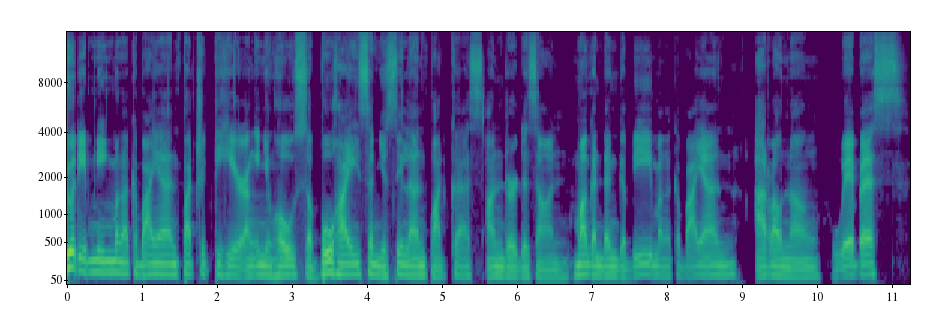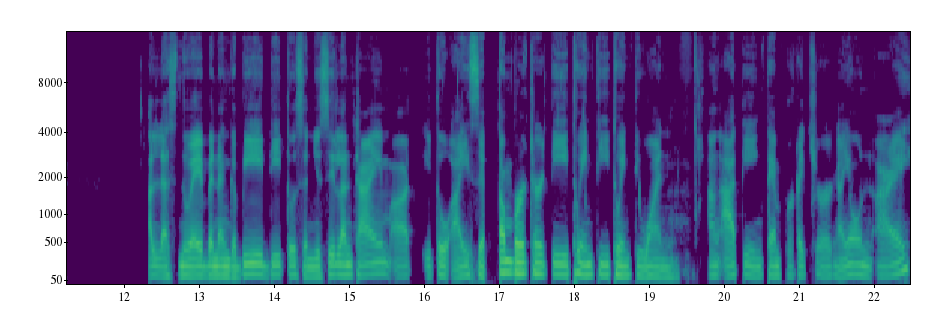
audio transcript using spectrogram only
Good evening mga kabayan, Patrick T here, ang inyong host sa Buhay sa New Zealand Podcast Under the Sun. Magandang gabi mga kabayan, araw ng Huwebes, alas 9 ng gabi dito sa New Zealand time at ito ay September 30, 2021. Ang ating temperature ngayon ay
